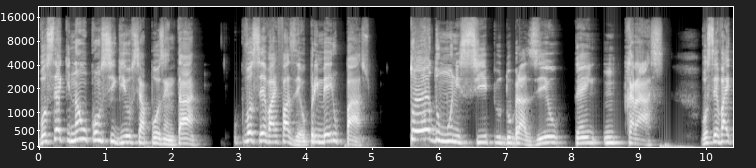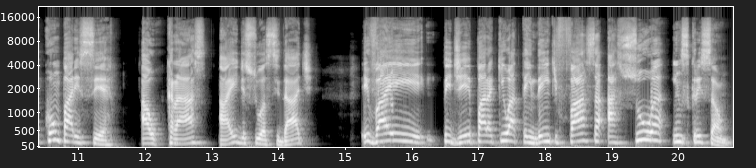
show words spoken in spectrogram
Você que não conseguiu se aposentar, o que você vai fazer? O primeiro passo: todo município do Brasil tem um CRAS. Você vai comparecer ao CRAS aí de sua cidade e vai pedir para que o atendente faça a sua inscrição.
